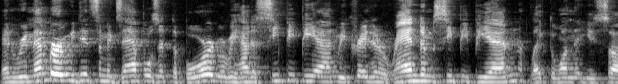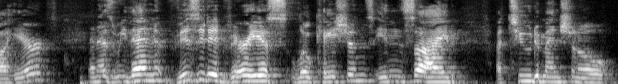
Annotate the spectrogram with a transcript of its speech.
And remember, we did some examples at the board where we had a CPPN. We created a random CPPN, like the one that you saw here. And as we then visited various locations inside a two dimensional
